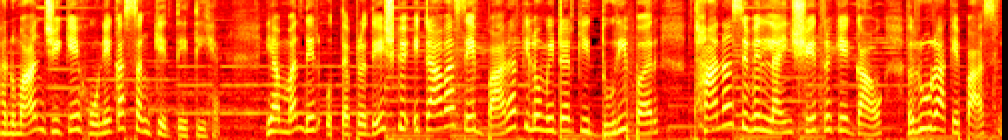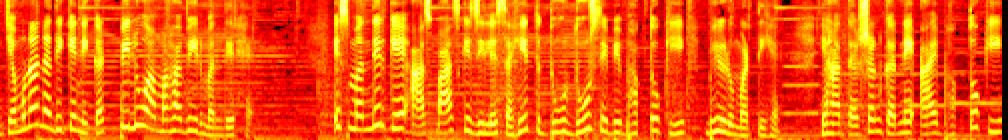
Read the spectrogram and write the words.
हनुमान जी के होने का संकेत देती है। यह मंदिर उत्तर प्रदेश के इटावा से 12 किलोमीटर की दूरी पर थाना सिविल लाइन क्षेत्र के गाँव रूरा के पास यमुना नदी के निकट पिलुआ महावीर मंदिर है। इस मंदिर के आसपास के ज़िले सहित दूर दूर से भी भक्तों की भीड़ उमड़ती है। यहाँ दर्शन करने आए भक्तों की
